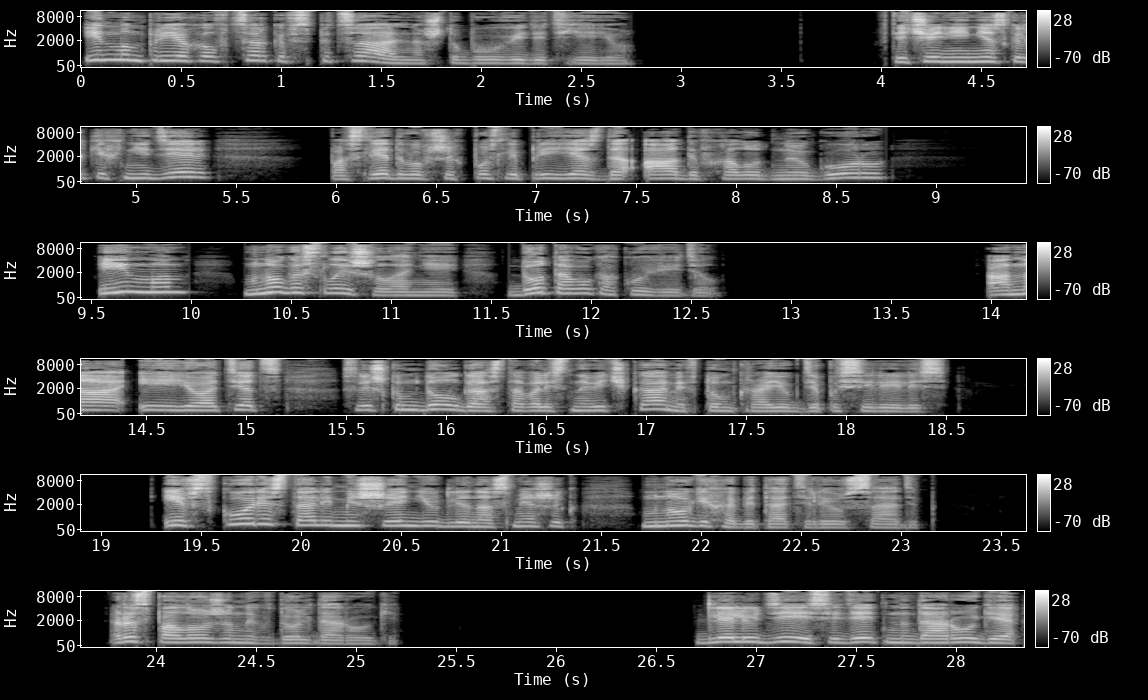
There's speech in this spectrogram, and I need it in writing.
Инман приехал в церковь специально, чтобы увидеть ее. В течение нескольких недель, последовавших после приезда Ады в Холодную гору, Инман много слышал о ней до того, как увидел. Она и ее отец слишком долго оставались новичками в том краю, где поселились, и вскоре стали мишенью для насмешек многих обитателей усадеб, расположенных вдоль дороги. Для людей сидеть на дороге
